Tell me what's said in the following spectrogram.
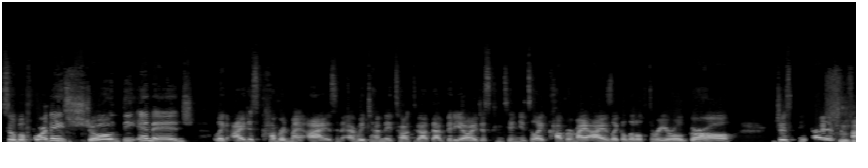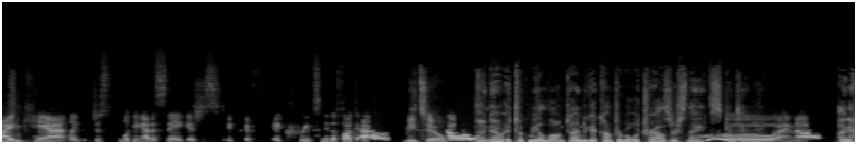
So before they showed the image, like I just covered my eyes, and every time they talked about that video, I just continued to like cover my eyes like a little three-year-old girl, just because I can't. Like just looking at a snake is just it, it, it creeps me the fuck out. Me too. So I know. It took me a long time to get comfortable with trouser snakes. Continue. I know. I It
